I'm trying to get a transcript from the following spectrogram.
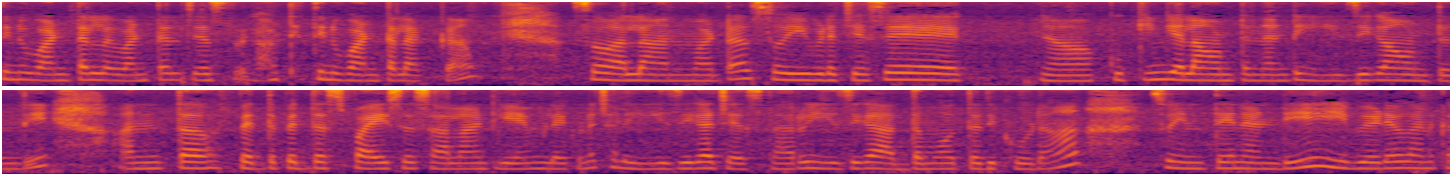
తిను వంటలు వంటలు చేస్తారు కాబట్టి తిను వంటలక్క. సో అలా అనమాట సో ఈవిడ చేసే కుకింగ్ ఎలా ఉంటుందంటే ఈజీగా ఉంటుంది. అంత పెద్ద పెద్ద స్పైసెస్ అలాంటివి ఏం లేకుండా చాలా ఈజీగా చేస్తారు. ఈజీగా అర్థమవుతుంది కూడా. సో ఇంతేనండి. ఈ వీడియో కనుక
